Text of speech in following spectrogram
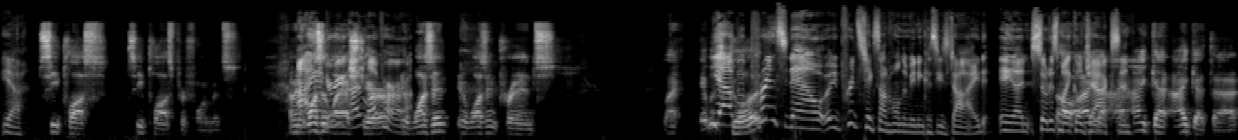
Yeah. C plus, C plus performance. I mean, it I wasn't agree. last I year. It wasn't. It wasn't Prince. Like it was yeah, good. but Prince now, I mean, Prince takes on whole new meaning because he's died. And so does No, Michael Oh, I- Jackson. I, I get. I get that.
